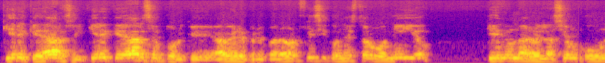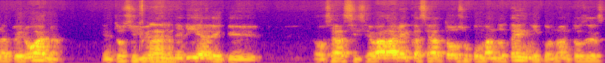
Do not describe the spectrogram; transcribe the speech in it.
quiere quedarse, y quiere quedarse porque, a ver, el preparador físico Néstor Bonillo tiene una relación con una peruana. Entonces yo entendería de que, o sea, si se va a Gareca, se va todo su comando técnico, ¿no? Entonces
